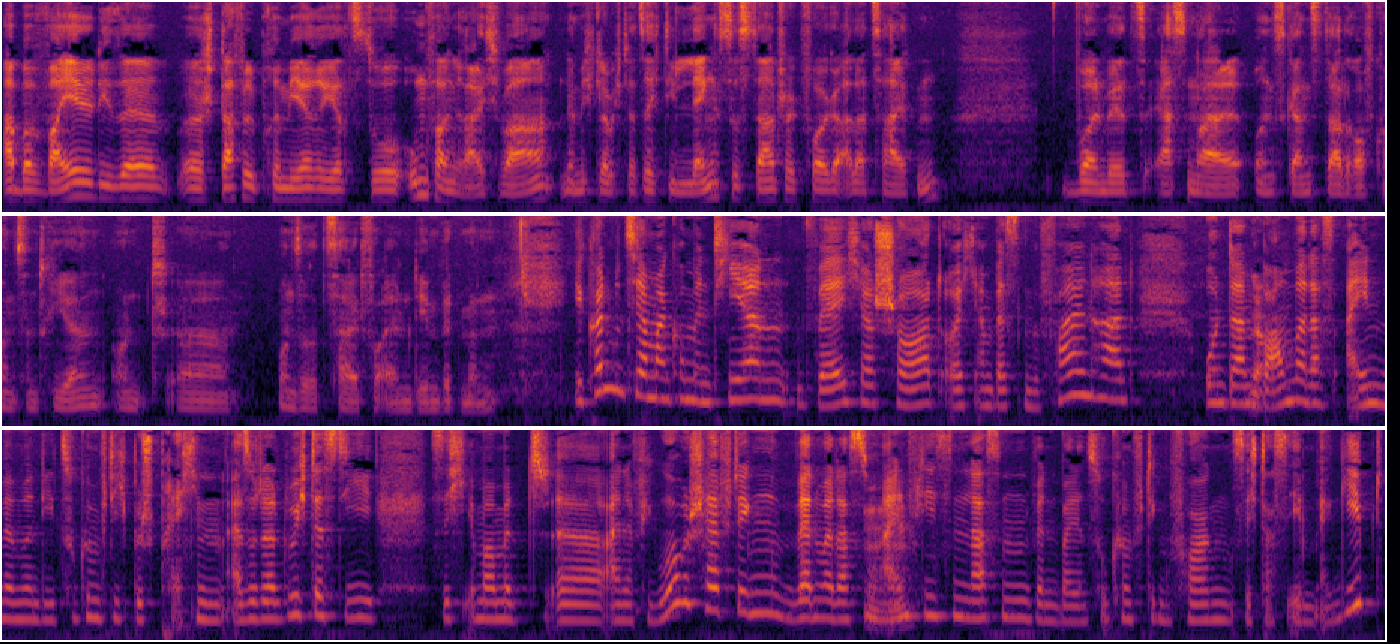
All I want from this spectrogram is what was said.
Aber weil diese äh, Staffelpremiere jetzt so umfangreich war, nämlich glaube ich tatsächlich die längste Star Trek-Folge aller Zeiten, wollen wir jetzt erstmal uns ganz darauf konzentrieren und äh, unsere Zeit vor allem dem widmen. Ihr könnt uns ja mal kommentieren, welcher Short euch am besten gefallen hat und dann ja. bauen wir das ein, wenn wir die zukünftig besprechen. Also dadurch, dass die sich immer mit äh, einer Figur beschäftigen, werden wir das so mhm. einfließen lassen, wenn bei den zukünftigen Folgen sich das eben ergibt,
